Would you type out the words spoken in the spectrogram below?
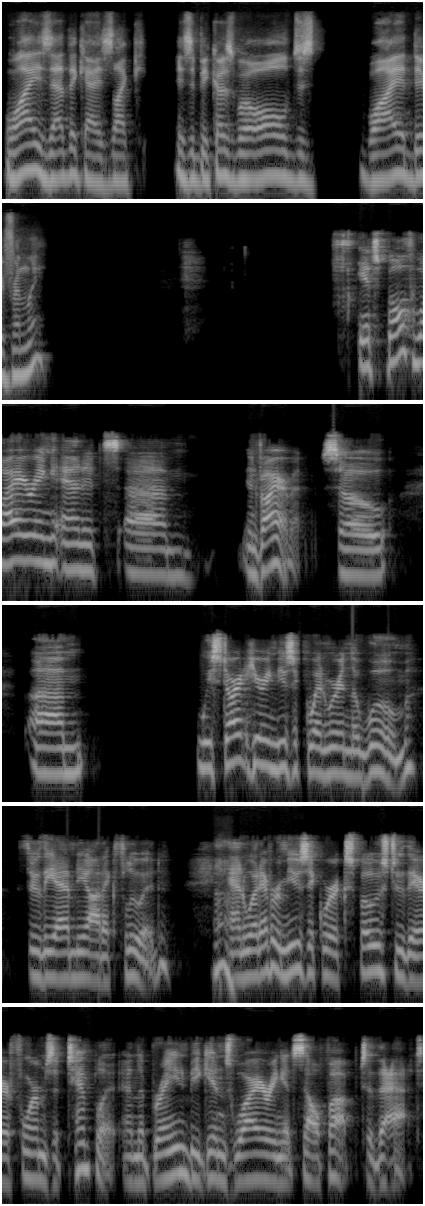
Why is that the case? Like, is it because we're all just wired differently? It's both wiring and it's um, environment. So um, we start hearing music when we're in the womb through the amniotic fluid. Oh. And whatever music we're exposed to there forms a template, and the brain begins wiring itself up to that.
